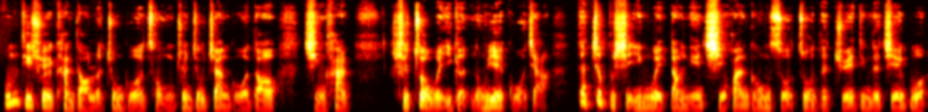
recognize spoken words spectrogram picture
我们的确看到了中国从春秋战国到秦汉是作为一个农业国家，但这不是因为当年齐桓公所做的决定的结果，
